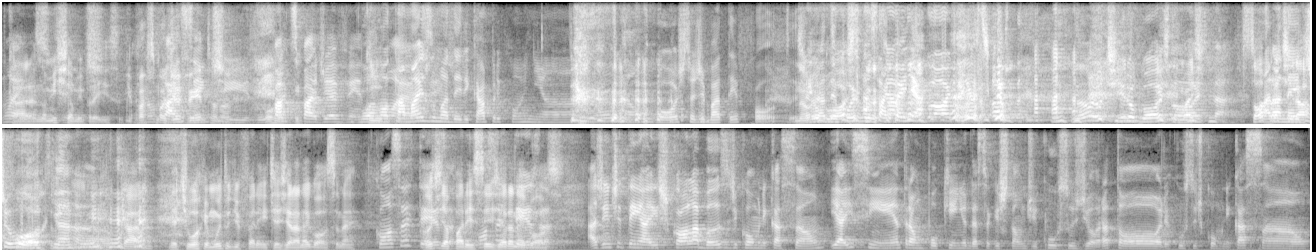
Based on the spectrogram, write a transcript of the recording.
não é Cara, é isso, não me gente. chamem para isso. Cara. E participar de evento, né? sentido. né? E participar de evento. Vou anotar é, mais gente. uma dele, Capricorniano, não gosta de bater foto. Não, eu depois gosto. vou sacanear. Não, eu tiro, eu gosto, mas só para tirar network. foto. Não, cara, network é muito diferente, é gerar negócio, né? Com certeza. Antes de aparecer, gera certeza. negócio. A gente tem a Escola Buzz de Comunicação, e aí sim entra um pouquinho dessa questão de cursos de oratória, curso de comunicação.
